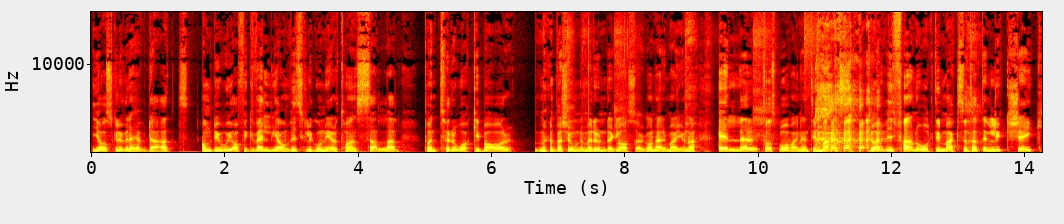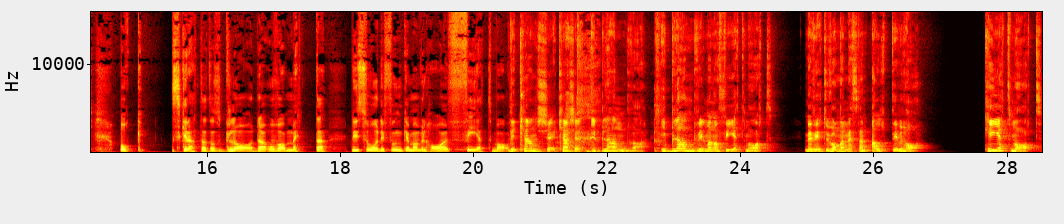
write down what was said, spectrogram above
jag skulle vilja hävda att om du och jag fick välja om vi skulle gå ner och ta en sallad på en tråkig bar med personer med runda glasögon här i Majorna. Eller ta spårvagnen till Max. Då hade vi fan åkt till Max och tagit en lyxshake och skrattat oss glada och var mätta. Det är så det funkar, man vill ha en fet mat. Det kanske, kanske ibland va. Ibland vill man ha fet mat. Men vet du vad man nästan alltid vill ha? Het mat.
